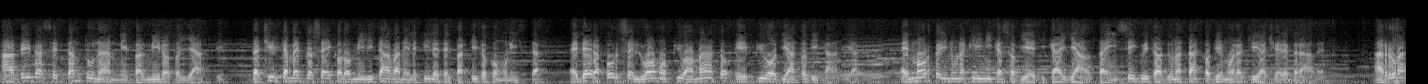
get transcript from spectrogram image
Aveva 71 anni Palmiro Togliatti. Da circa mezzo secolo militava nelle file del Partito Comunista ed era forse l'uomo più amato e più odiato d'Italia. È morto in una clinica sovietica a Yalta in seguito ad un attacco di emorragia cerebrale. A Roma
